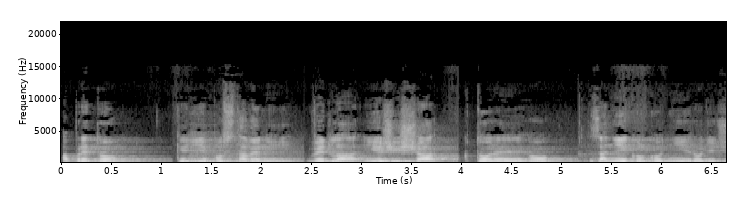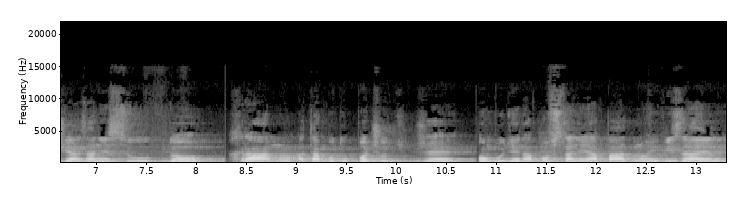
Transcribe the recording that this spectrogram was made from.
A preto, keď je postavený vedľa Ježiša, ktorého za niekoľko dní rodičia zanesú do chrámu a tam budú počuť, že on bude na povstanie a pád mnohých v Izraeli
